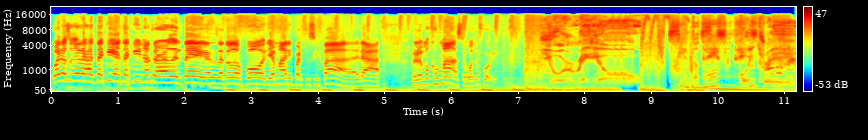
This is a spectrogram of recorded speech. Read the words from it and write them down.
Bueno, señores, hasta aquí, hasta aquí nuestra hora del té. Gracias a todos por llamar y participar. Ah, Volvemos con más de What the 40. Your radio. 103. Point three.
